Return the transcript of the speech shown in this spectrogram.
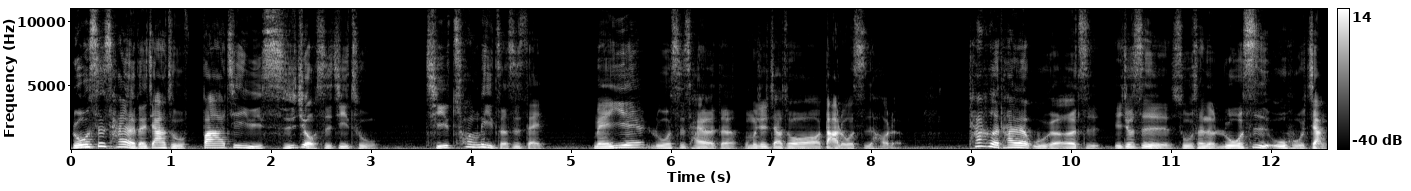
罗斯柴尔德家族发迹于十九世纪初，其创立者是谁？梅耶罗斯柴尔德，我们就叫做大罗斯好了。他和他的五个儿子，也就是俗称的罗氏五虎将，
